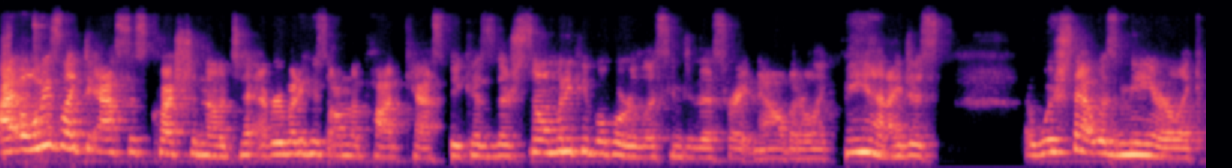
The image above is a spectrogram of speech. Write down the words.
I always like to ask this question though to everybody who's on the podcast because there's so many people who are listening to this right now that are like, man, I just I wish that was me or like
